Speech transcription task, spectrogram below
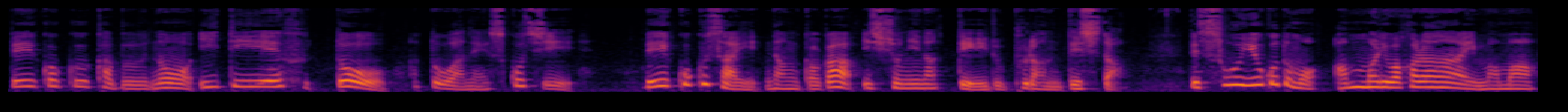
米国株の ETF と、あとはね、少し米国債なんかが一緒になっているプランでした。で、そういうこともあんまりわからないまま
